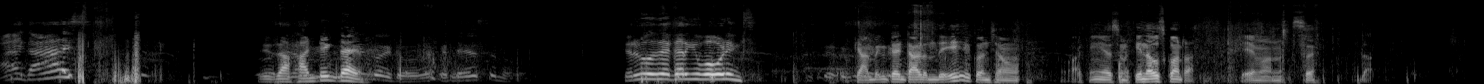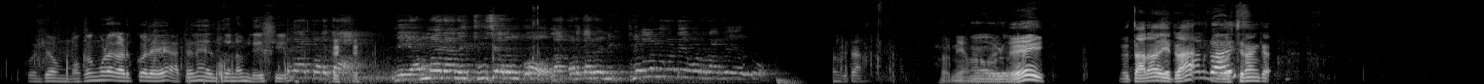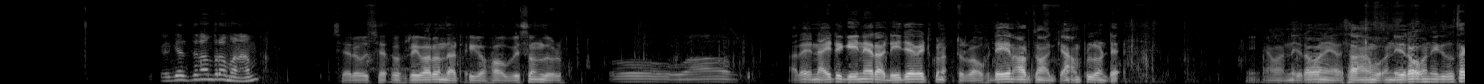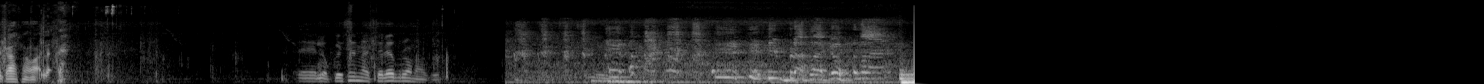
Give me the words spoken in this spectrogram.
Hi guys is hunting time చెరువు దగ్గరికి పోడింగ్స్ camping tent ఆడుంది కొంచెం వాకింగ్ చేస్తున్నాం. కింద చూసుకోనరా ఏమన్నా సరే. కొంచెం ముఖం కూడా కడుక్కోలే. అట్లనే వెళ్తున్నాం లేచి. మీ అమ్మాయి నాన్న చూశారనుకో నా కొడతారే నీకు పిల్లలు కూడా ఎవరు రాదే నువ్వు తర్వాత ఇట్రా. వచ్చినాక. ఎక్కడికి వెళ్తున్నాం బ్రో మనం? చెరువు చెరువు. రివర్ ఉందట ఇక హాబీస్ ఉంది చూడు. Oh wow. అరే నైట్ గీనేరా డీజే పెట్టుకున్నట్టు ఒకటే ఆడుతాం ఆ క్యాంపులు ఉంటే. నిరవని నిరవనికి చూస్తే కాసం వాళ్ళ. లొకేషన్ నచ్చలే బ్రో నాకు.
